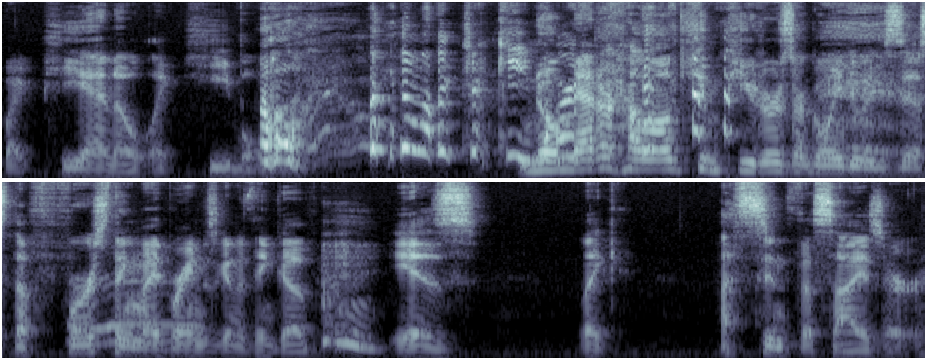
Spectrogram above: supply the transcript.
like piano, like keyboard. oh, electric keyboard. No matter how long computers are going to exist, the first thing my brain is going to think of is like a synthesizer.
